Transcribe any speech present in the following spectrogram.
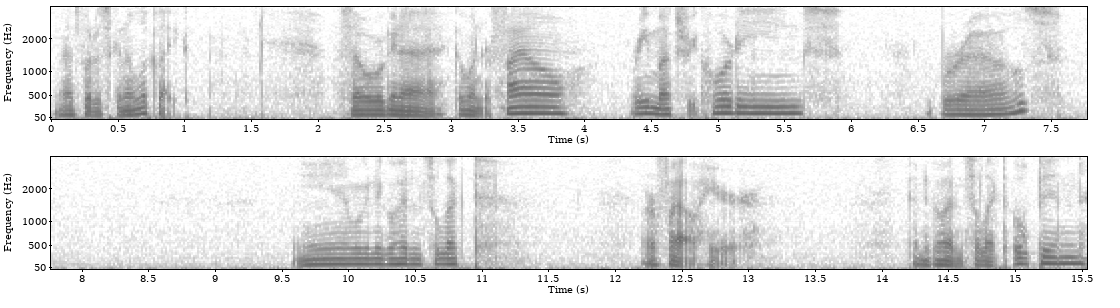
And that's what it's going to look like. So we're going to go under File, Remux Recordings, Browse, and we're going to go ahead and select our file here. Going to go ahead and select Open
